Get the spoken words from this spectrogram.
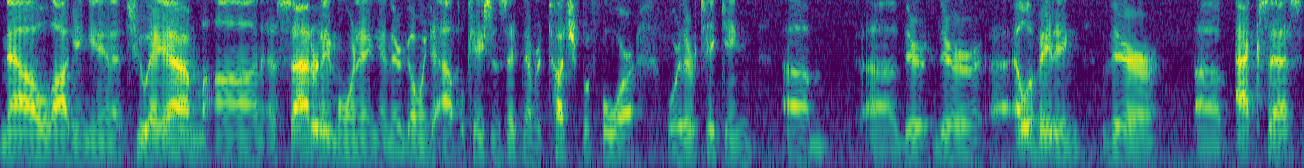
now logging in at 2 a.m. on a Saturday morning and they're going to applications they've never touched before, or they're taking, um, uh, they're, they're uh, elevating their uh, access.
